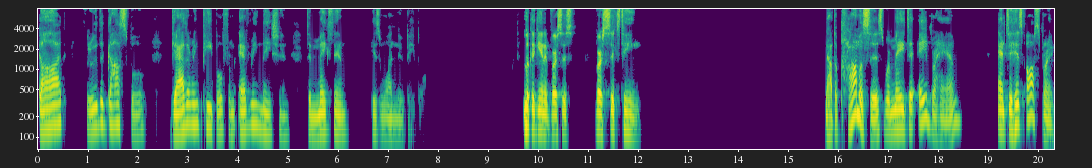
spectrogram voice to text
God, through the gospel, gathering people from every nation to make them his one new people. Look again at verses verse 16. Now, the promises were made to Abraham and to his offspring.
